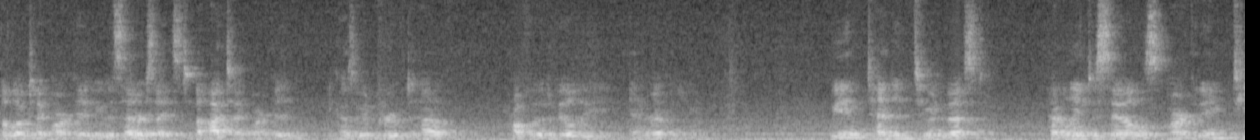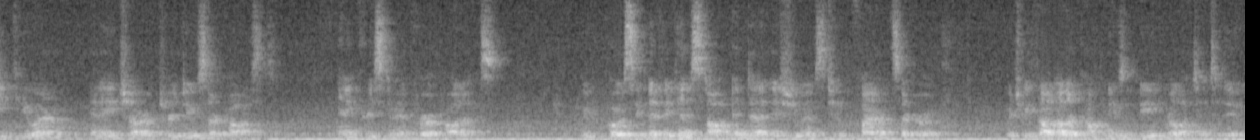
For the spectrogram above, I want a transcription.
the low-tech market, we would set our sights to the high-tech market because it would prove to have profitability and revenue. We intended to invest heavily into sales, marketing, TQM, and HR to reduce our costs and increase demand for our products. We proposed significant stock and debt issuance to finance our growth, which we thought other companies would be reluctant to do.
